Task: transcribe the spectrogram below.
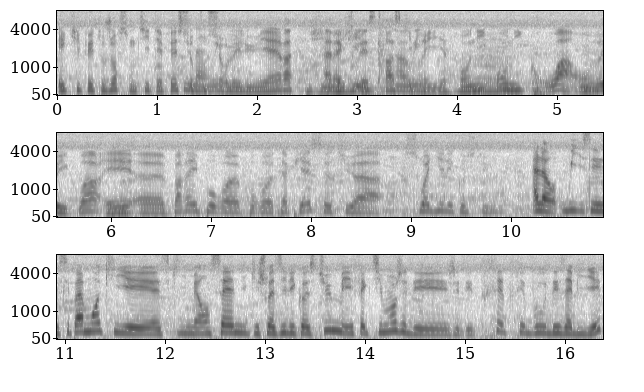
Et qui fait toujours son petit effet, surtout Bah oui. sur les lumières, avec tous les strass Ah qui oui. brillent. On y, Mm. on y croit, on Mm. veut y croire. Et euh, pareil pour, pour ta pièce, tu as soigné les costumes. Alors oui, c'est pas moi qui est met en scène, qui choisit les costumes, mais effectivement j'ai des, très très beaux déshabillés,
